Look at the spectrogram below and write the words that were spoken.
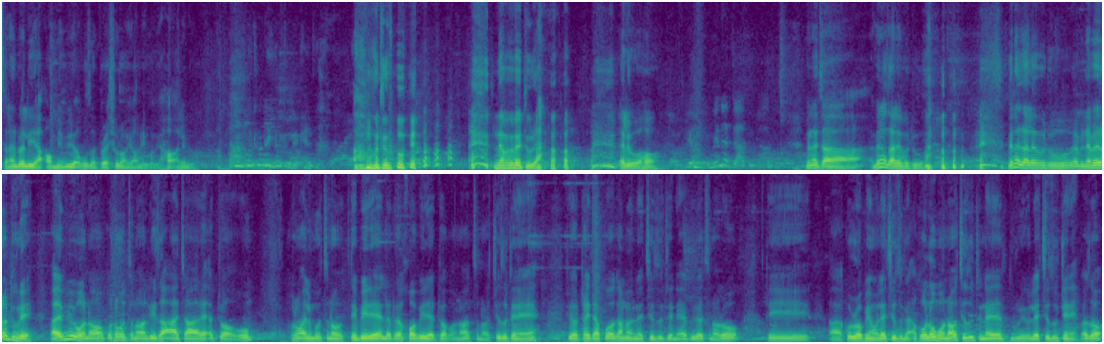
ဇလန်တွဲလေးကအောင်မြင်ပြီးတော့အခုဆို pressure တော့ရောက်နေပါဗျာဟုတ်အဲ့လိုမျိုး ကိုထုံးနဲ့ရုပ်ထုတွေခံစား အာမတူဘူးနာမည်ပဲတူတာအဲ့လိုပေါ့ဟောမျက်နှာကြာသူလားမျက်နှာကြာမျက်နှာကြာလည်းမတူမျက်နှာကြာလည်းမတူနာမည်တော့တူတယ်ဘာဖြစ်ဖြစ်ပေါ့နော်ကိုထုံးကကျွန်တော်လေးစားအားကြတဲ့အတွက်ကိုကိုထုံးအဲ့လိုမျိုးကျွန်တော်တင်ပေးတယ်လက်တွဲခေါ်ပေးတဲ့အတွက်ပေါ့နော်ကျွန်တော်ကျေးဇူးတင်တယ်ပြီးတော့ဒရိုက်တာကိုကမှလည်းကျေးဇူးတင်တယ်ပြီးတော့ကျွန်တော်တို့ဒီအာကိုရိုဘင်ကိုလည်းကျေးဇူးတင်အကုန်လုံးပေါ့နော်ကျေးဇူးတင်တဲ့လူတွေကိုလည်းကျေးဇူးတင်တယ်ဘာလို့ဆိုတော့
